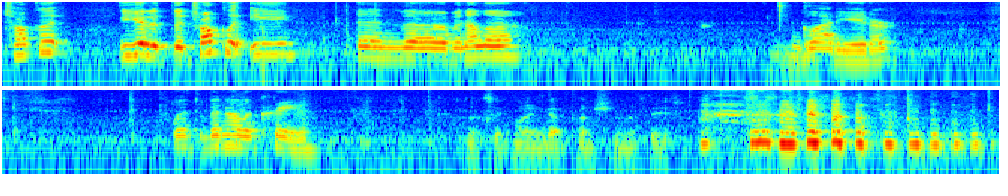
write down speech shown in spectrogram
chocolate. You get it, the chocolate E and the vanilla mm. gladiator with vanilla cream. Looks like mine got punched in the face.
